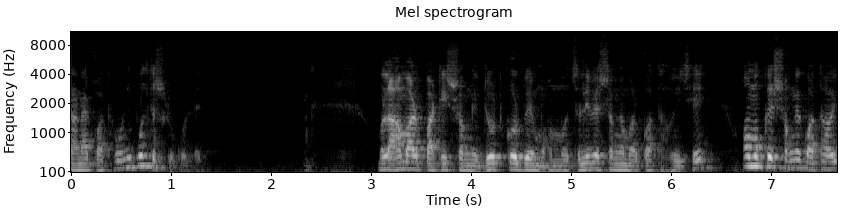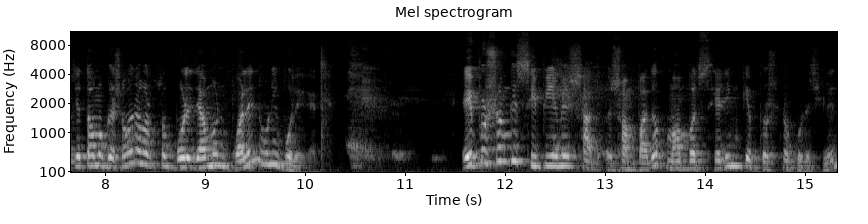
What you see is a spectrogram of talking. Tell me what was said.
নানা কথা উনি বলতে শুরু করলেন। বলে, আমার পার্টির সঙ্গে জোট করবে মোহাম্মদ সেলিমের সঙ্গে আমার কথা হয়েছে। অমুকের সঙ্গে কথা হয়েছে, তমুকের সঙ্গে আমার সব বলে যেমন বলেন, উনি বলে গেছেন। এই প্রসঙ্গে সিপিএমের সম্পাদক মোহাম্মদ সেলিমকে প্রশ্ন করেছিলেন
